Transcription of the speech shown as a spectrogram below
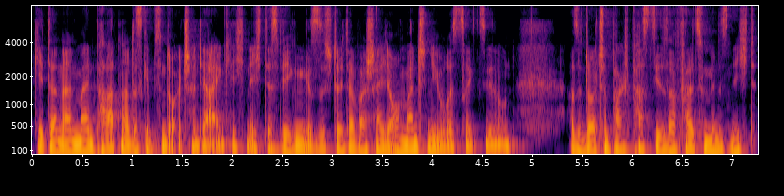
geht dann an meinen Partner. Das gibt's in Deutschland ja eigentlich nicht. Deswegen ist es, stellt er wahrscheinlich auch in manchen Jurisdiktionen. Also in Deutschland passt dieser Fall zumindest nicht.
